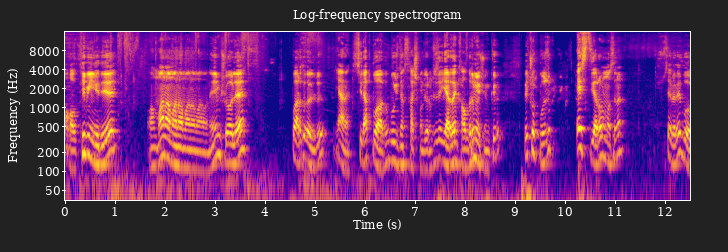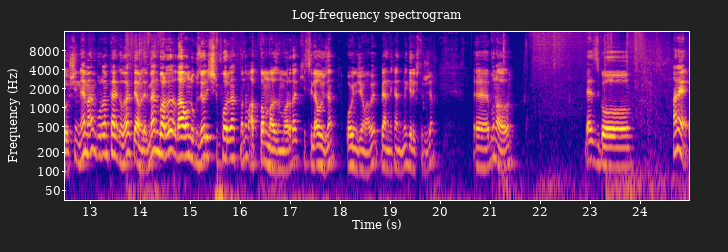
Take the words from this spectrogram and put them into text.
6007 Aman aman aman aman neymiş öyle? Bu arada öldü. Yani silah bu abi. Bu yüzden saçma diyorum size. Yerden kaldırmıyor çünkü. Ve çok bozuk. SDR olmasının sebebi bu. Şimdi hemen buradan perk alarak devam edelim. Ben bu arada daha 19 level hiç forga atmadım. Atmam lazım bu arada. Ki silah o yüzden oynayacağım abi. Ben de kendimi geliştireceğim. Ee, bunu alalım. Let's go. Hani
